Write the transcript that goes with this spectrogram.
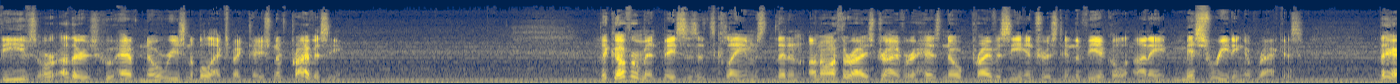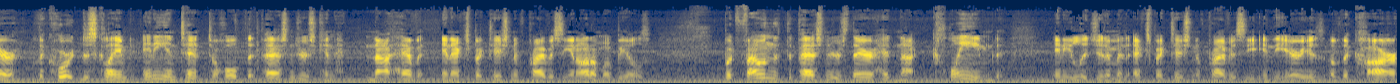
thieves or others who have no reasonable expectation of privacy. The government bases its claims that an unauthorized driver has no privacy interest in the vehicle on a misreading of Rakas. There, the court disclaimed any intent to hold that passengers can not have an expectation of privacy in automobiles, but found that the passengers there had not claimed any legitimate expectation of privacy in the areas of the car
